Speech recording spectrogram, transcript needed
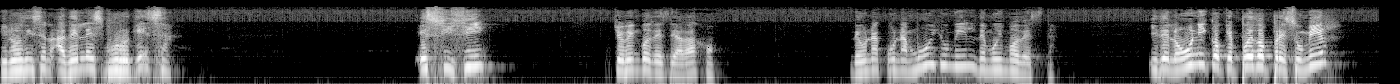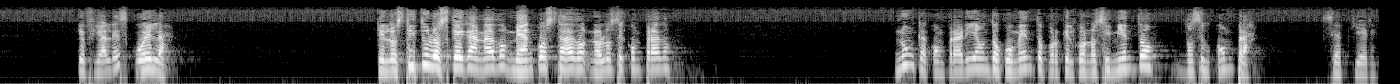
Y luego dicen, Adela es burguesa, es fifí. Yo vengo desde abajo, de una cuna muy humilde, muy modesta. Y de lo único que puedo presumir, que fui a la escuela, que los títulos que he ganado me han costado, no los he comprado. Nunca compraría un documento porque el conocimiento no se compra, se adquiere.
